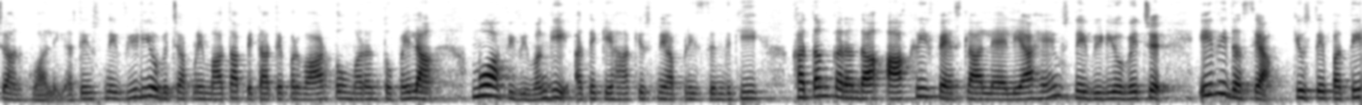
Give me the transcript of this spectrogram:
ਜਾਨ ਗਵਾ ਲਈ ਅਤੇ ਉਸਨੇ ਵੀਡੀਓ ਵਿੱਚ ਆਪਣੇ ਮਾਤਾ-ਪਿਤਾ ਤੇ ਪਰਿਵਾਰ ਤੋਂ ਮਰਨ ਤੋਂ ਪਹਿਲਾਂ ਮੁਆਫੀ ਵੀ ਮੰਗੀ ਅਤੇ ਕਿਹਾ ਕਿ ਉਸਨੇ ਆਪਣੀ ਜ਼ਿੰਦਗੀ ਖਤਮ ਕਰਨ ਦਾ ਆਖਰੀ ਫੈਸਲਾ ਲੈ ਲਿਆ ਹੈ। ਉਸਨੇ ਵੀਡੀਓ ਵਿੱਚ ਇਹ ਵੀ ਦੱਸਿਆ ਕਿ ਉਸਦੇ ਪਤੀ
